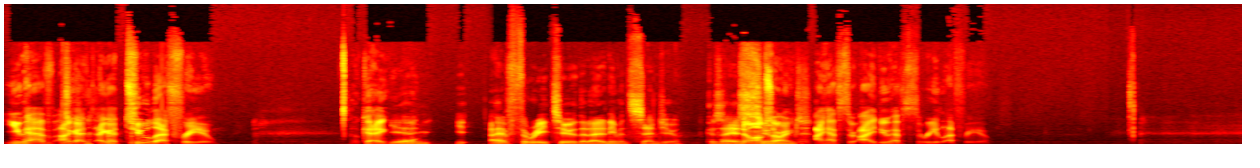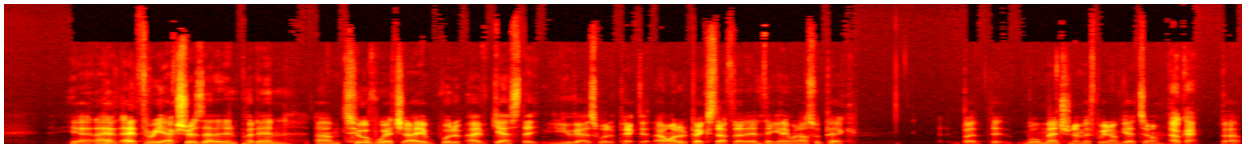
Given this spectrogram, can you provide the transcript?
You have I got I got two left for you. Okay. Yeah, and y- I have three too that I didn't even send you because I No, I'm sorry. I have th- I do have three left for you. Yeah, I have I had three extras that I didn't put in. Um, two of which I would have I've guessed that you guys would have picked it. I wanted to pick stuff that I didn't think anyone else would pick, but it, we'll mention them if we don't get to them. Okay. But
